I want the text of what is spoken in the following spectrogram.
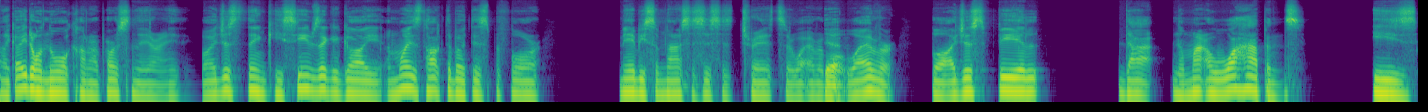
like I don't know Conor personally or anything, but I just think he seems like a guy. I might have talked about this before, maybe some narcissistic traits or whatever, Yeah. but whatever. But I just feel that no matter what happens, he's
